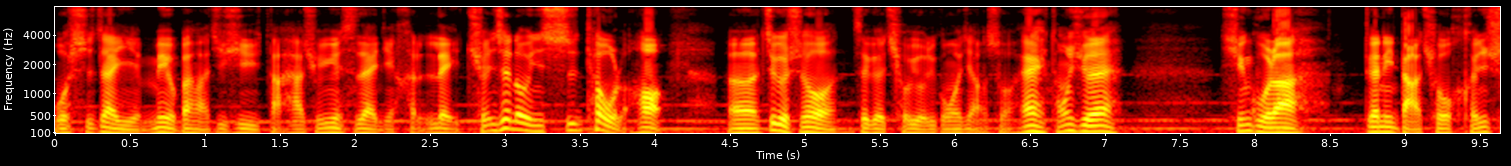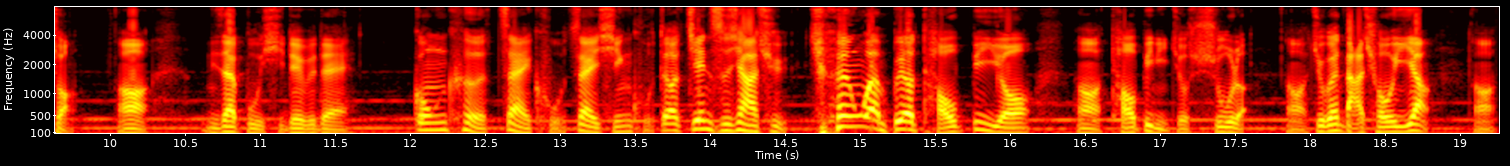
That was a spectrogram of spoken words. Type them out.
我实在也没有办法继续打下去，因为实在已经很累，全身都已经湿透了哈。呃，这个时候这个球友就跟我讲说：“哎，同学，辛苦了，跟你打球很爽啊！你在补习对不对？功课再苦再辛苦都要坚持下去，千万不要逃避哦啊！逃避你就输了啊，就跟打球一样啊！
